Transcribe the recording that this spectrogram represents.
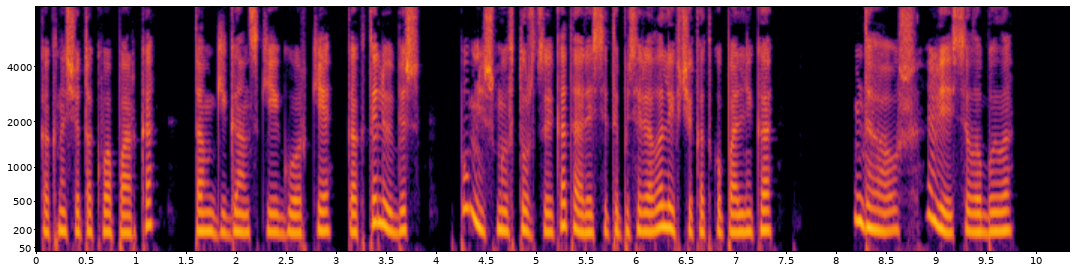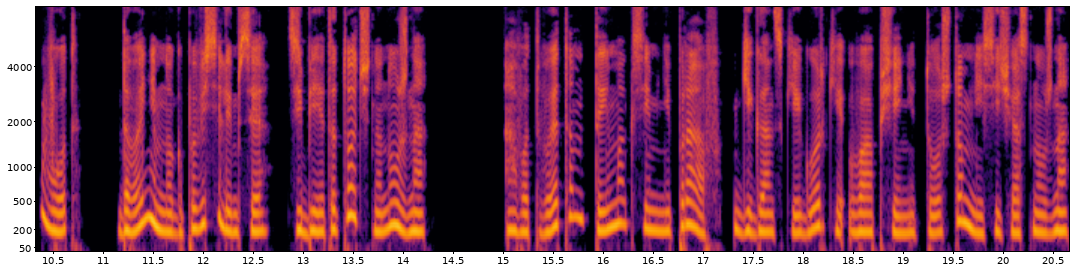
Как насчет аквапарка? Там гигантские горки, как ты любишь. Помнишь, мы в Турции катались, и ты потеряла лифчик от купальника? Да уж, весело было. Вот, давай немного повеселимся. Тебе это точно нужно. А вот в этом ты, Максим, не прав. Гигантские горки вообще не то, что мне сейчас нужно.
